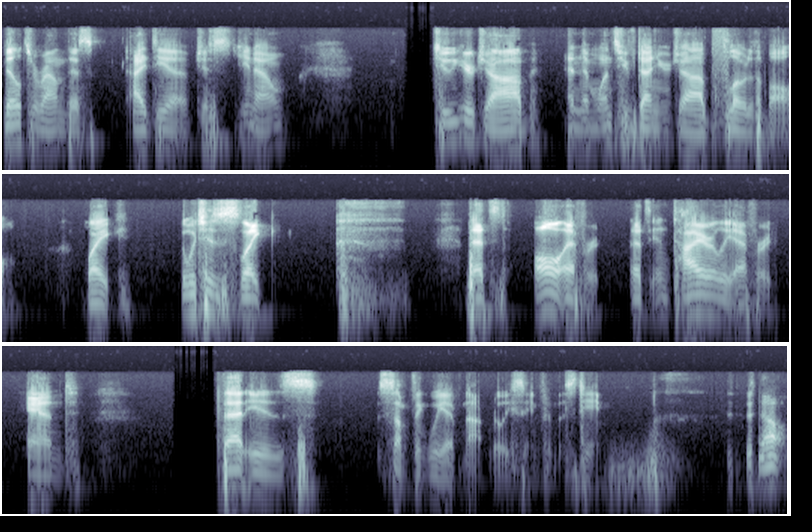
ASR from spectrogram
built around this idea of just you know, do your job, and then once you've done your job, flow to the ball, like, which is like, that's all effort. That's entirely effort, and that is something we have not really seen from this team. No.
